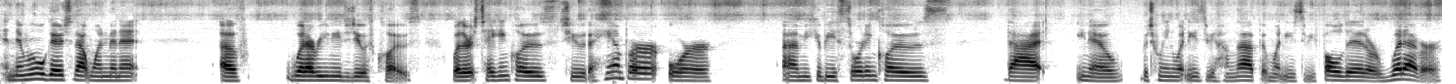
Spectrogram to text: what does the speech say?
And then we will go to that one minute of whatever you need to do with clothes, whether it's taking clothes to the hamper or um, you could be sorting clothes that, you know, between what needs to be hung up and what needs to be folded or whatever.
